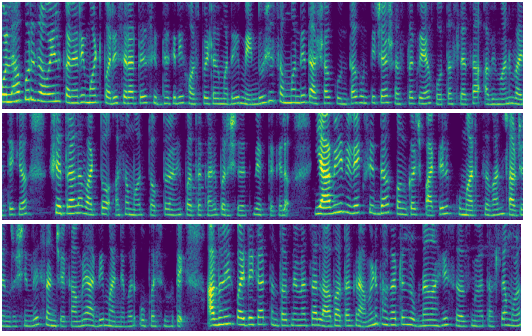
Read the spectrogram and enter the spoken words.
कोल्हापूरजवळील जवळील मठ परिसरातील सिद्धगिरी हॉस्पिटलमध्ये मेंदूशी संबंधित अशा गुंतागुंतीच्या शस्त्रक्रिया होत असल्याचा अभिमान वैद्यकीय क्षेत्राला वाटतो असं मत डॉक्टरांनी पत्रकार परिषदेत व्यक्त केलं. यावेळी विवेक सिद्ध पंकज पाटील कुमार चव्हाण राजेंद्र शिंदे संजय कांबळे आदी मान्यवर उपस्थित होते. आधुनिक वैद्यकीय तंत्रज्ञानाचा लाभ आता ग्रामीण भागातील रुग्णांनाही सहज मिळत असल्यामुळं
